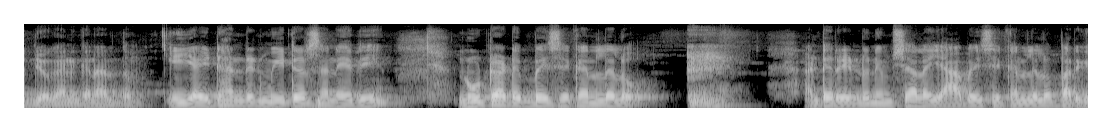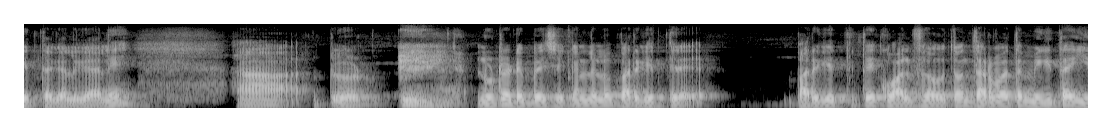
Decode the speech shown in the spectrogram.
ఉద్యోగానికని అర్థం. ఈ ఎయిట్ హండ్రెడ్ మీటర్స్ అనేది నూట డెబ్బై సెకండ్లలో అంటే రెండు నిమిషాల యాభై సెకండ్లలో పరిగెత్తగలగాలి. నూట డెబ్బై సెకండ్లలో పరిగెత్తే పరిగెత్తితే క్వాలిఫై అవుతాం. తర్వాత మిగతా ఈ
